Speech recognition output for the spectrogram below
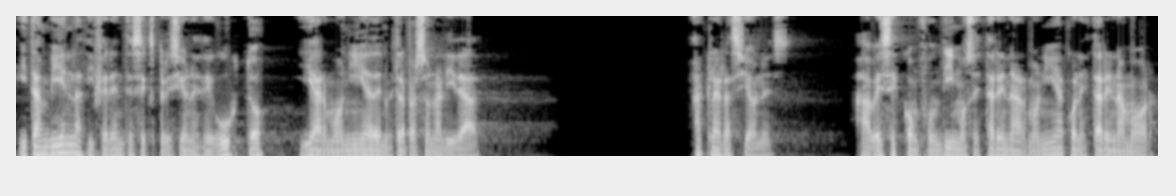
y también las diferentes expresiones de gusto y armonía de nuestra personalidad. Aclaraciones. A veces confundimos estar en armonía con estar en amor.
